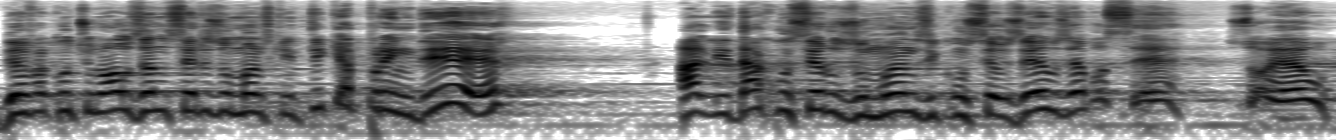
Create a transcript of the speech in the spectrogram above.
Deus vai continuar usando seres humanos. Quem tem que aprender a lidar com seres humanos e com seus erros é você, sou eu.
